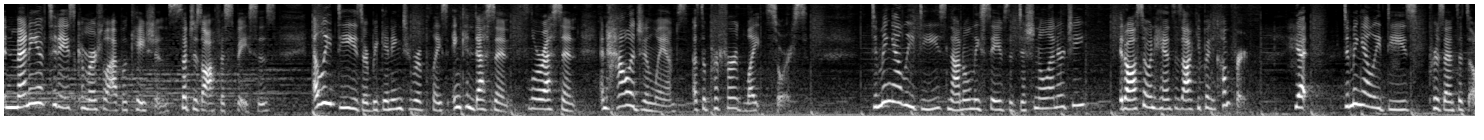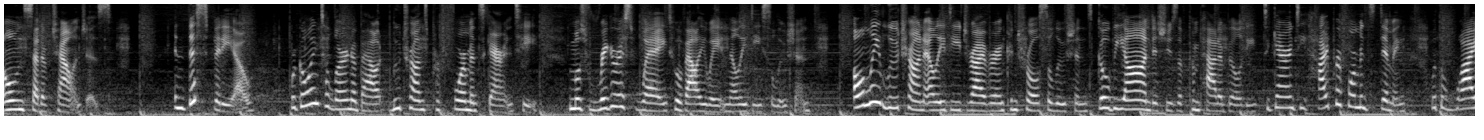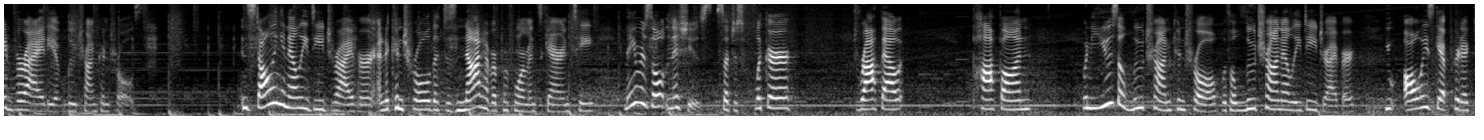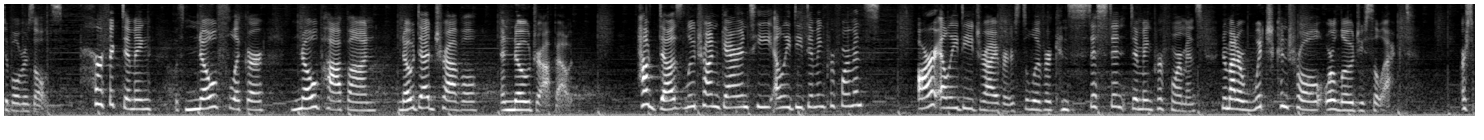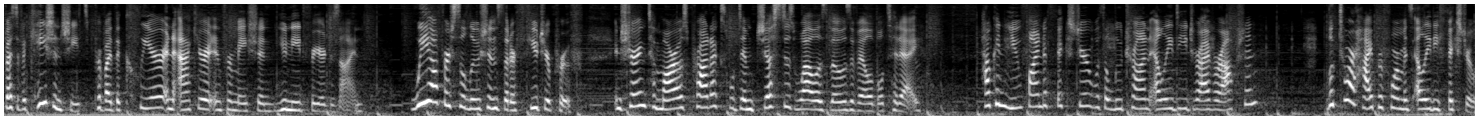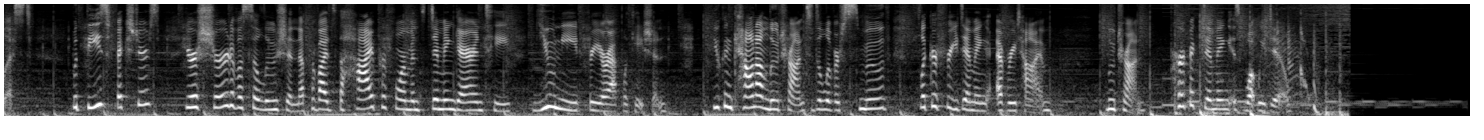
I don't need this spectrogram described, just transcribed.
In many of today's commercial applications, such as office spaces, LEDs are beginning to replace incandescent, fluorescent, and halogen lamps as a preferred light source. Dimming LEDs not only saves additional energy, it also enhances occupant comfort. Yet, dimming LEDs presents its own set of challenges. In this video, we're going to learn about Lutron's performance guarantee, the most rigorous way to evaluate an LED solution. Only Lutron LED driver and control solutions go beyond issues of compatibility to guarantee high performance dimming with a wide variety of Lutron controls. Installing an LED driver and a control that does not have a performance guarantee may result in issues such as flicker, dropout, pop on, when you use a Lutron control with a Lutron LED driver, you always get predictable results. Perfect dimming with no flicker, no pop on, no dead travel, and no dropout. How does Lutron guarantee LED dimming performance? Our LED drivers deliver consistent dimming performance no matter which control or load you select. Our specification sheets provide the clear and accurate information you need for your design. We offer solutions that are future proof, ensuring tomorrow's products will dim just as well as those available today. How can you find a fixture with a Lutron LED driver option? Look to our high performance LED fixture list. With these fixtures, you're assured of a solution that provides the high performance dimming guarantee you need for your application. You can count on Lutron to deliver smooth, flicker free dimming every time. Lutron, perfect dimming is what we do.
